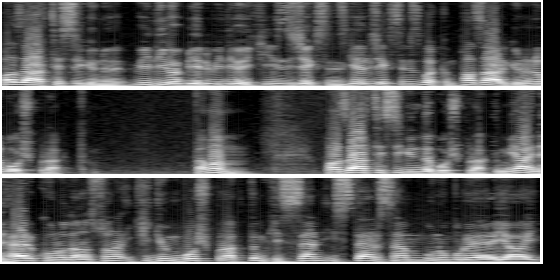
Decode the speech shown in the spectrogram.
Pazartesi günü video 1, video 2 izleyeceksiniz. Geleceksiniz bakın pazar gününü boş bıraktım. Tamam mı? Pazartesi günde boş bıraktım. Yani her konudan sonra iki gün boş bıraktım ki sen istersen bunu buraya yay.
